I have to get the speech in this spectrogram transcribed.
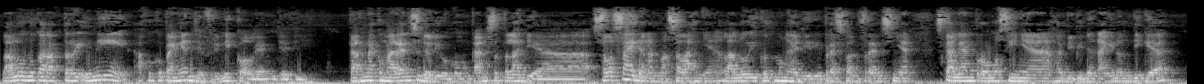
Lalu untuk karakter ini aku kepengen Jeffrey Nicole yang jadi. Karena kemarin sudah diumumkan setelah dia selesai dengan masalahnya lalu ikut menghadiri press conference-nya. Sekalian promosinya Habibie dan Ainun 3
